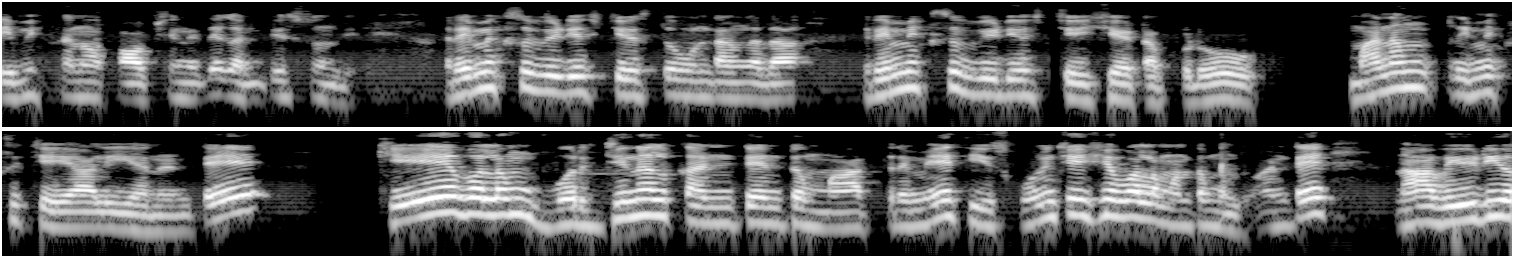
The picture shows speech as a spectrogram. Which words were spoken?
రిమిక్స్ అనే ఒక ఆప్షన్ అయితే కనిపిస్తుంది. రిమిక్స్ వీడియోస్ చేస్తూ ఉంటాం కదా రిమిక్స్ వీడియోస్ చేసేటప్పుడు మనం రిమిక్స్ చేయాలి అని అంటే కేవలం ఒరిజినల్ కంటెంట్ మాత్రమే తీసుకొని చేసేవాళ్ళం అంతకుముందు అంటే నా వీడియో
